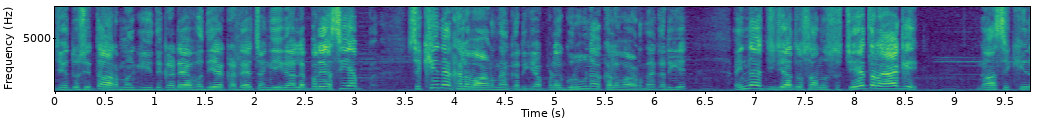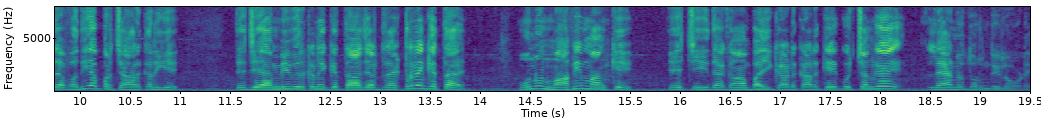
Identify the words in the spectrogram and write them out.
ਜੇ ਤੁਸੀਂ ਧਾਰਮਿਕ ਗੀਤ ਕੱਢਿਆ, ਵਧੀਆ ਕੱਢਿਆ, ਚੰਗੀ ਗੱਲ ਹੈ, ਪਰ ਅਸੀਂ ਇਹ ਸਿੱਖੀ ਨਾਲ ਖਿਲਵਾੜ ਨਾ ਕਰੀਏ ਆਪਣੇ ਗੁਰੂ ਨਾਲ ਖਿਲਵਾੜ ਨਾ ਕਰੀਏ। ਇਹਨਾਂ ਚੀਜ਼ਾਂ ਤੋਂ ਸਾਨੂੰ ਸੁਚੇਤ ਰਹਿ ਕੇ ਗਾਂ ਸਿੱਖੀ ਦਾ ਵਧੀਆ ਪ੍ਰਚਾਰ ਕਰੀਏ। ਤੇ ਜੇ ਐਮਬੀ ਵਿਰਕ ਨੇ ਕੀਤਾ ਜਾਂ ਡਾਇਰੈਕਟਰ ਨੇ ਕੀਤਾ ਹੈ ਉਹਨੂੰ ਮਾਫੀ ਮੰਗ ਕੇ ਇਹ ਚੀਜ਼ ਦਾ ਗਾਂ ਬਾਈਕਾਟ ਕਰਕੇ ਕੋਈ ਚੰਗੇ ਲੈਣ ਨੂੰ ਤੁਰਨ ਦੀ ਲੋੜ ਹੈ।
